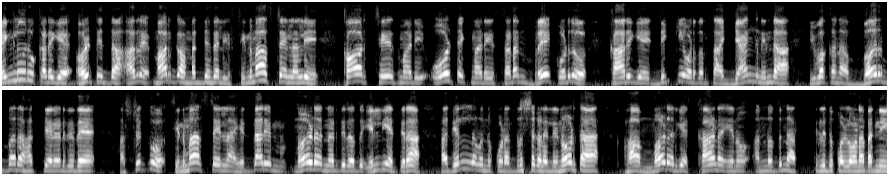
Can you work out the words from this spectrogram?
ಬೆಂಗಳೂರು ಕಡೆಗೆ ಹೊರಟಿದ್ದ. ಆದರೆ ಮಾರ್ಗ ಮಧ್ಯದಲ್ಲಿ ಸಿನಿಮಾ ಸ್ಟೈಲ್ನಲ್ಲಿ ಕಾರ್ ಚೇಸ್ ಮಾಡಿ, ಓವರ್ಟೇಕ್ ಮಾಡಿ, ಸಡನ್ ಬ್ರೇಕ್ ಹೊಡೆದು ಕಾರಿಗೆ ಡಿಕ್ಕಿ ಹೊಡೆದಂತ ಗ್ಯಾಂಗ್ನಿಂದ ಯುವಕನ ಬರ್ಬರ ಹತ್ಯೆ ನಡೆದಿದೆ. ಅಷ್ಟಕ್ಕೂ ಸಿನಿಮಾ ಸ್ಟೈಲ್ನ ಹೆದ್ದಾರಿ ಮರ್ಡರ್ ನಡೆದಿರೋದು ಎಲ್ಲಿ ಅಂತೀರಾ? ಅದೆಲ್ಲವನ್ನು ಕೂಡ ದೃಶ್ಯಗಳಲ್ಲಿ ನೋಡ್ತಾ ಆ ಮರ್ಡರ್ಗೆ ಕಾರಣ ಏನು ಅನ್ನೋದನ್ನ ತಿಳಿದುಕೊಳ್ಳೋಣ ಬನ್ನಿ.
